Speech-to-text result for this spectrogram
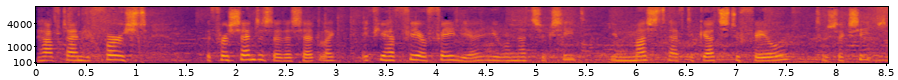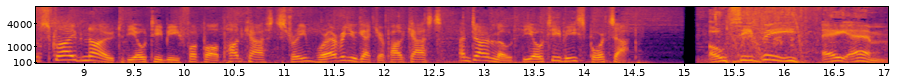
Half time, the first, the first sentence that I said, like, if you have fear of failure, you will not succeed. You must have the guts to fail to succeed. Subscribe now to the OTB Football Podcast stream wherever you get your podcasts and download the OTB Sports app. OTB AM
